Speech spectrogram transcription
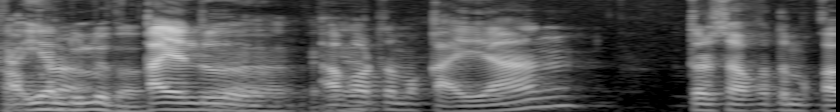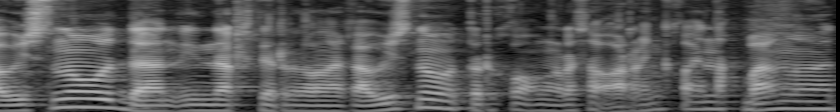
Kak Ian dulu toh? Kak Ian dulu. Eh, Kak aku ketemu Kak Ian, terus aku ketemu Kak Wisnu dan inner circle-nya Kak Wisnu, terus kok ngerasa orangnya kok enak banget.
